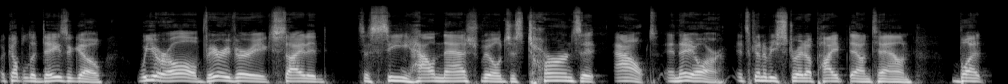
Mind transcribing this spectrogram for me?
a couple of days ago. We are all very, very excited to see how Nashville just turns it out. And they are. It's going to be straight up hype downtown. But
